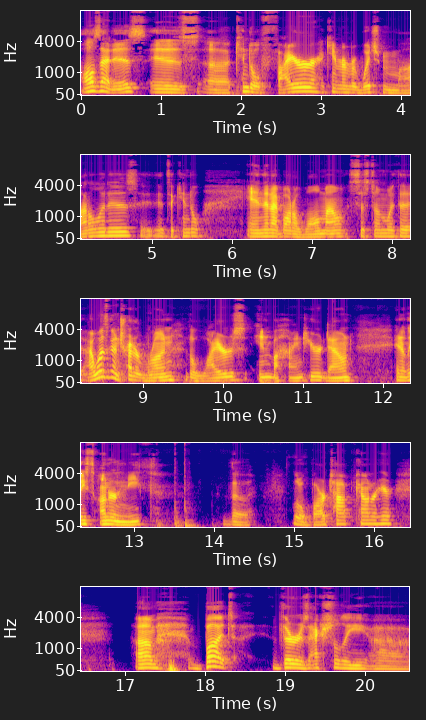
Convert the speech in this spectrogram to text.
All that is, is a Kindle Fire. I can't remember which model it is. It's a Kindle. And then I bought a wall mount system with it. I was going to try to run the wires in behind here down and at least underneath the little bar top counter here. Um, but there's actually uh,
